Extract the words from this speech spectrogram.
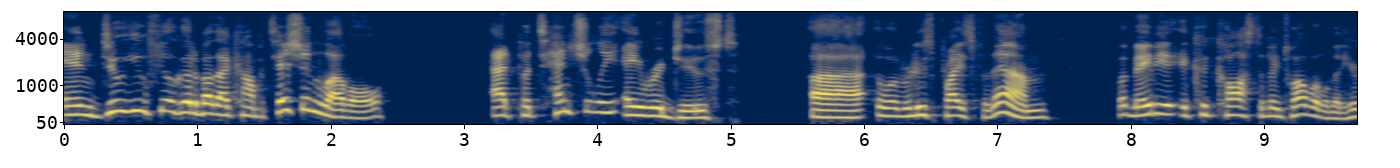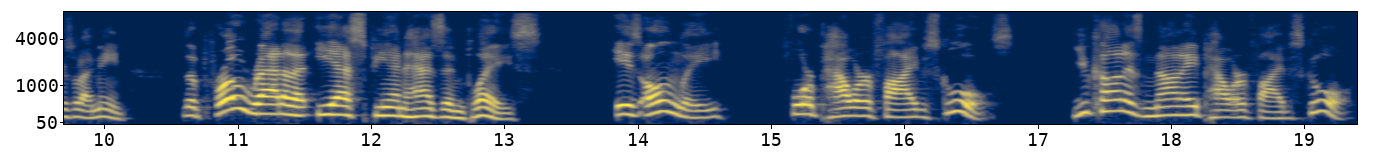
And do you feel good about that competition level at potentially a reduced uh reduced price for them, but maybe it could cost the Big 12 a little bit. Here's what I mean. The pro rata that ESPN has in place is only for Power 5 schools. UConn is not a Power 5 school.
